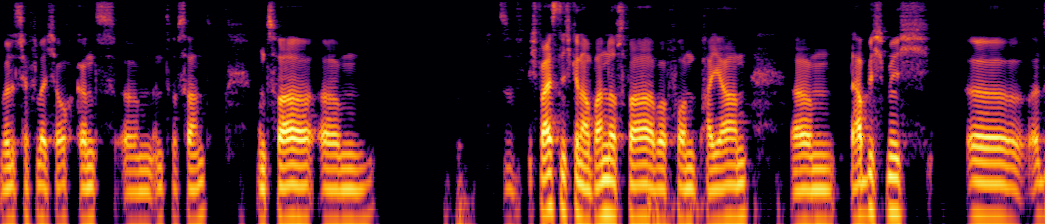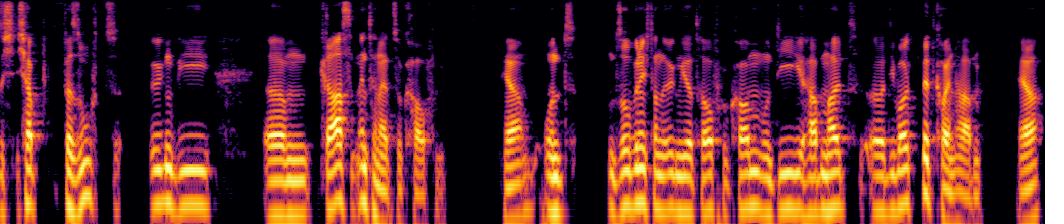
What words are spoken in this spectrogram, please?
weil das ist ja vielleicht auch ganz ähm, interessant. Und zwar, ähm, ich weiß nicht genau, wann das war, aber vor ein paar Jahren, ähm, da habe ich mich, äh, also ich, ich habe versucht, irgendwie ähm, Gras im Internet zu kaufen. Ja, und, und so bin ich dann irgendwie da drauf gekommen und die haben halt, äh, die wollten Bitcoin haben. Ja,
